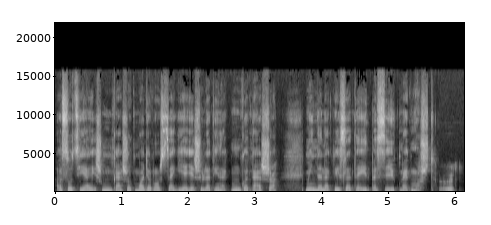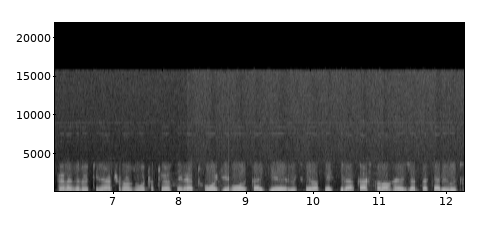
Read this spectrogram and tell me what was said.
a Szociális Munkások Magyarországi Egyesületének munkatársa. Mindenek részleteit beszéljük meg most. Öt évvel ezelőtt Tinácson az volt a történet, hogy volt egy ügyfél, aki egy kilátástalan helyzetbe került,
